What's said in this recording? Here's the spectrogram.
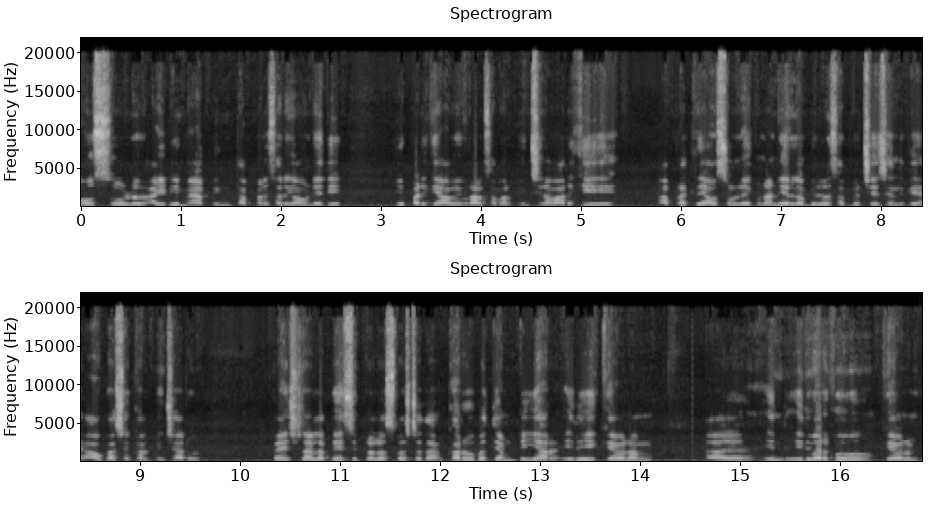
హౌస్ హోల్డ్ ఐడి మ్యాపింగ్ తప్పనిసరిగా ఉండేది. ఇప్పటికే ఆ వివరాలు సమర్పించిన వారికి ఆ ప్రక్రియ అవసరం లేకుండా నేరుగా బిల్లులు సబ్మిట్ చేసేందుకే అవకాశం కల్పించారు. పెన్షనర్ల పేసిప్లలో స్పష్టత కరువు భత్యం డిఆర్ ఇది కేవలం ఇన్- ఇది వరకు కేవలం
